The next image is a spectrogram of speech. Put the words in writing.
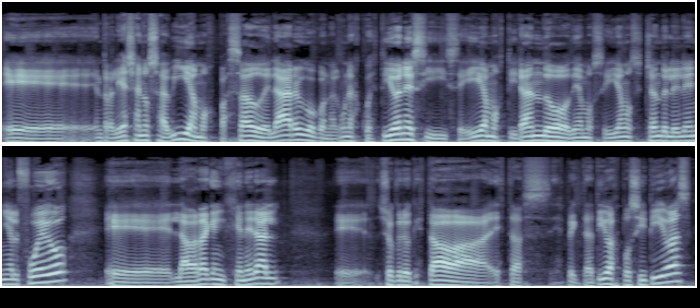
eh, en realidad ya nos habíamos pasado de largo con algunas cuestiones y seguíamos tirando, digamos, seguíamos echándole leña al fuego. Eh, la verdad que en general yo creo que estaba estas expectativas positivas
